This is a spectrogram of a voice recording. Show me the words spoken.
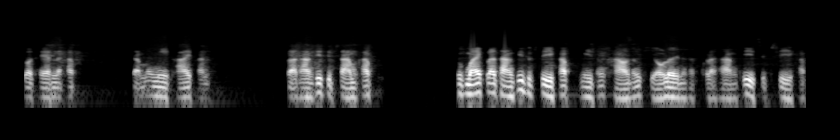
ตัวแทนนะครับ จะไม่มีคล้ายกัน กระถางที่สิบสามครับลูกไม้กระถางที่สิบสี่ครับ มีทั้งขาวทั้งเขียวเลยนะครับ กระถางที่สิบสี่ครับ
